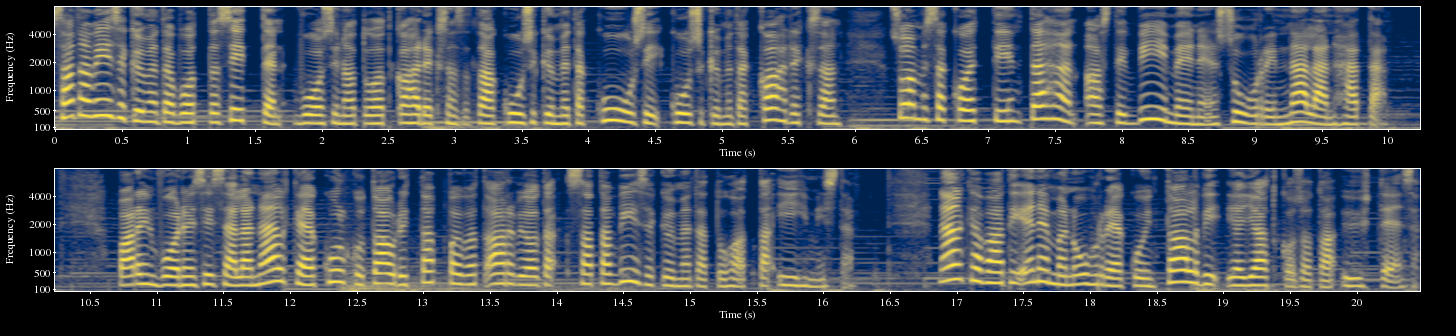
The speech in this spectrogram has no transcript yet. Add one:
150 vuotta sitten, vuosina 1866-68, Suomessa koettiin tähän asti viimeinen suurin nälänhätä. Parin vuoden sisällä nälkä- ja kulkutaudit tappoivat arviolta 150 000 ihmistä. Nälkä vaati enemmän uhreja kuin talvi- ja jatkosota yhteensä.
